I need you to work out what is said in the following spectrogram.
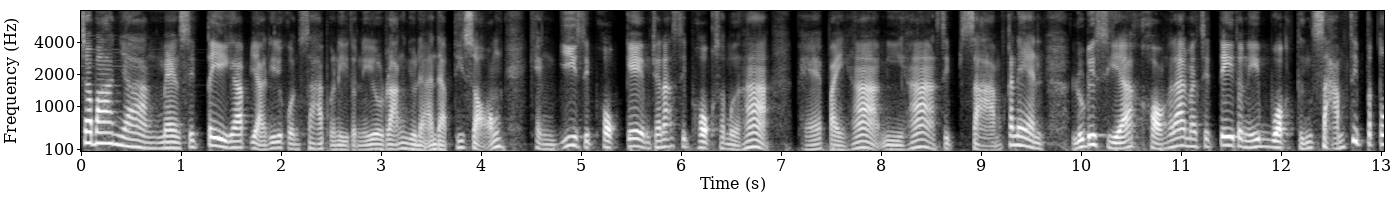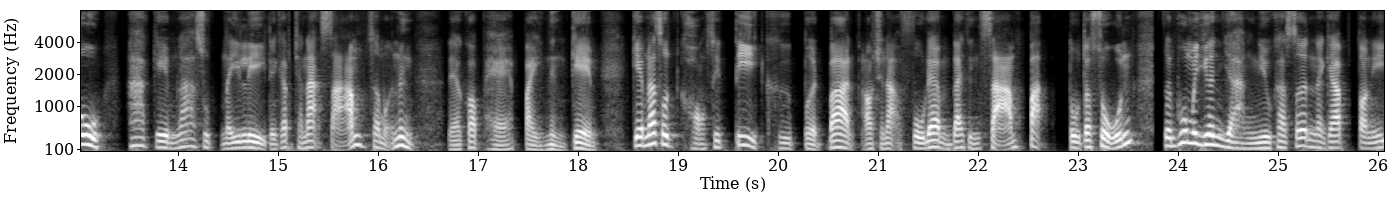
เจ้าบ้านอย่างแมนซิตี้ครับอย่างที่ทุกคนทราบกันดีตอนนี้รั้งอยู่ในอันดับที่ 2 แข่ง 26 เกมชนะ 16 เสมอ 5 แพ้ไป 5 มี 53 คะแนนลูกที่เสียของทางด้านแมนซิตี้ตัวนี้บวกถึง 30 ประตู 5 เกมล่าสุดในลีกนะครับชนะ 3 เสมอ 1 แล้วก็แพ้ไป 1 เกม เกมล่าสุดของซิตี้คือเปิดบ้านเอาชนะฟูลแลมได้ถึง 3ประตูต่อศูนย์ส่วนผู้มาเยือนอย่างนิวคาสเซิลนะครับ ตอนนี้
